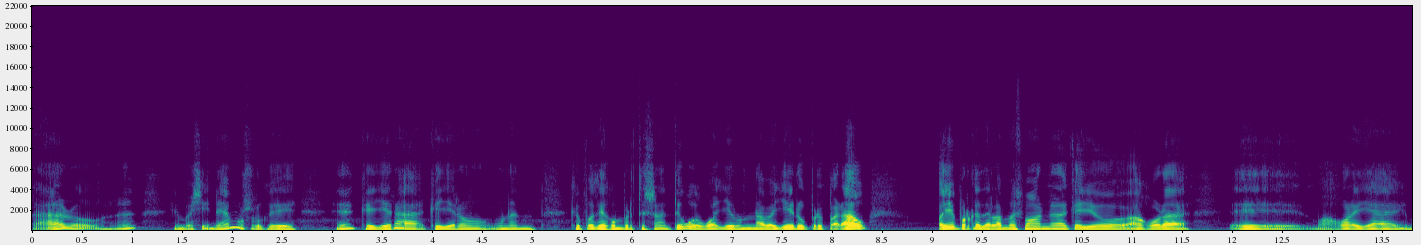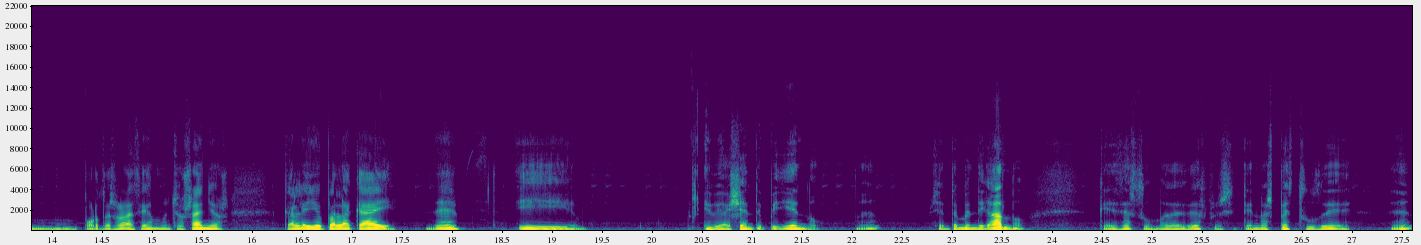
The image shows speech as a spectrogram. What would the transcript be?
claro ¿eh? imaginemos lo que ¿eh? que era que era que podía convertirse en antiguo igual era un navallero preparado oye porque de la misma manera que yo ahora eh, ahora ya por desgracia muchos años caleyo para la calle y y veo gente pidiendo gente mendigando que dices tú, madre de Dios, pero si tiene aspecto de, ¿eh?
